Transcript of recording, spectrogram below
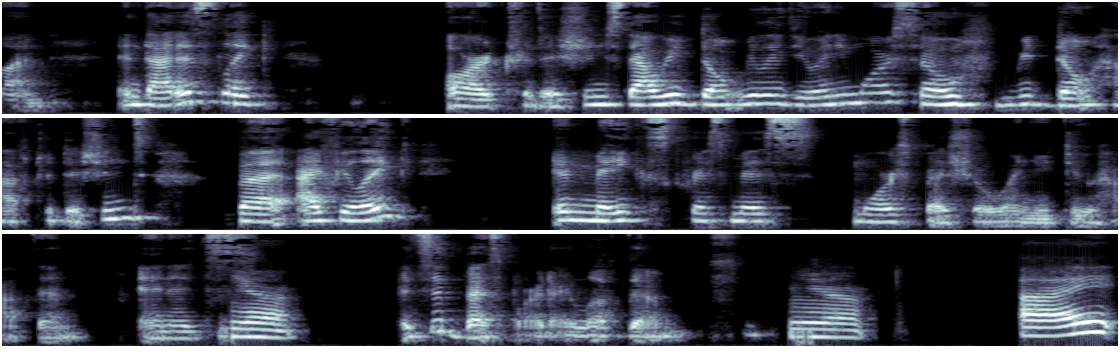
fun. And that is like our traditions that we don't really do anymore, so we don't have traditions, but I feel like it makes Christmas more special when you do have them. And it's Yeah. it's the best part. I love them. Yeah. I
